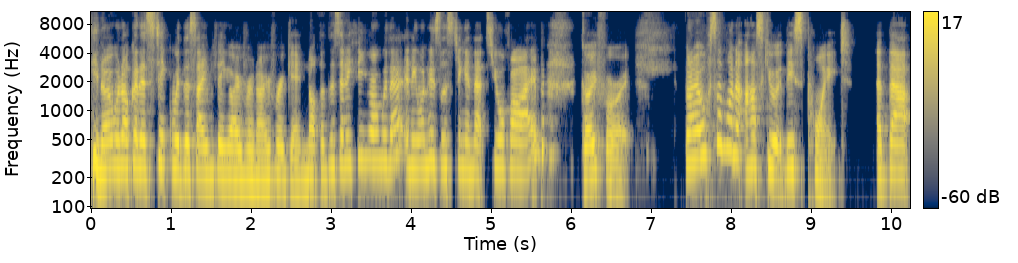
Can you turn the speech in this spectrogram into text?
you know we're not going to stick with the same thing over and over again. Not that there's anything wrong with that. Anyone who's listening and that's your vibe go for it. But i also want to ask you at this point about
